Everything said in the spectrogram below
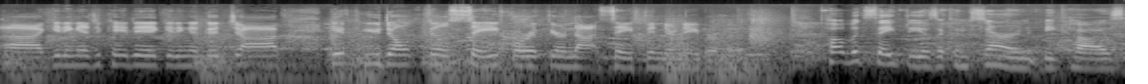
uh, getting educated, getting a good job, if you don't feel safe or if you're not safe in your neighborhood public safety is a concern because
